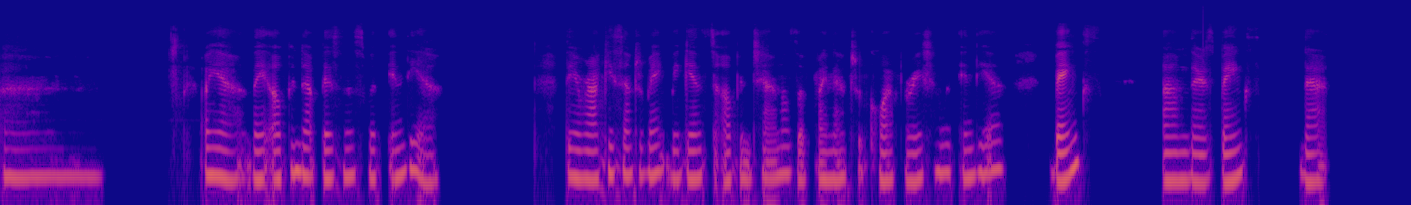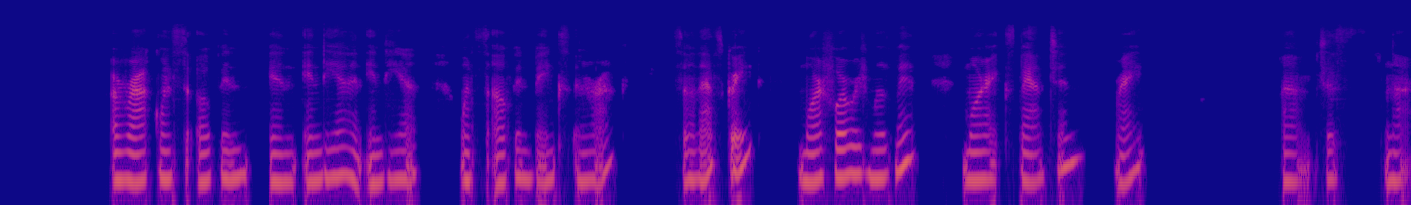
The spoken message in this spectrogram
Um, oh yeah, they opened up business with India. The Iraqi Central Bank begins to open channels of financial cooperation with India. Banks, um, there's banks that Iraq wants to open in India, and India wants to open banks in Iraq. So that's great. More forward movement, more expansion, right? Um, just not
